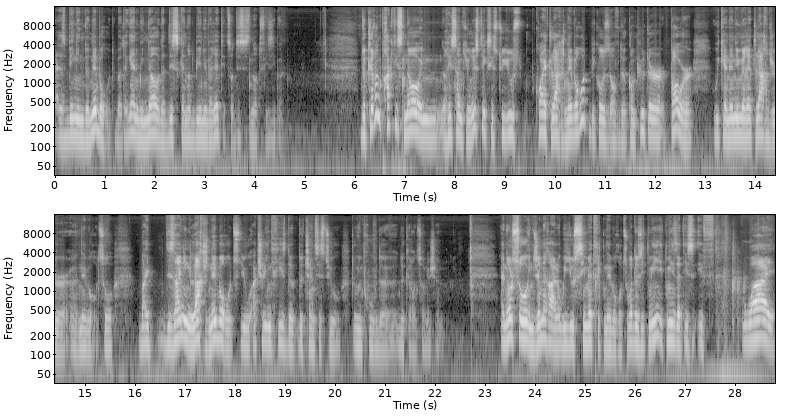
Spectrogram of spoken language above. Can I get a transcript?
as being in the neighborhood. But again, we know that this cannot be enumerated, so this is not feasible. The current practice now in recent heuristics is to use quite large neighborhood because of the computer power, we can enumerate larger uh, neighborhoods. So by designing large neighborhoods, you actually increase the, the chances to, to improve the, the current solution. And also, in general, we use symmetric neighborhoods. What does it mean? It means that is if y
